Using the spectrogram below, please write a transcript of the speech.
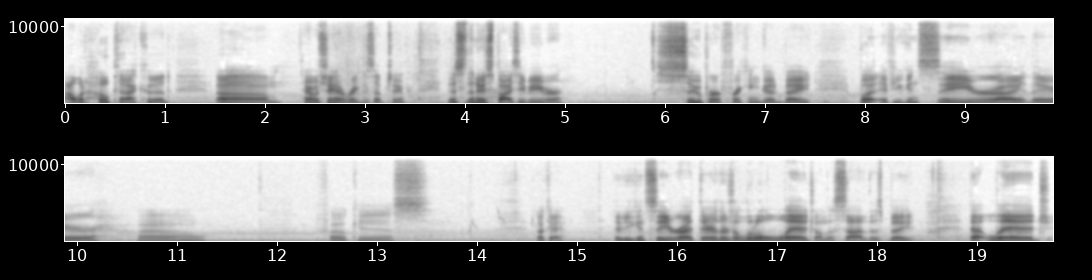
I would hope that I could. Um, here, I'm gonna show you how to rig this up too. This is the new spicy beaver. Super freaking good bait. But if you can see right there, oh, focus. Okay, if you can see right there, there's a little ledge on the side of this bait. That ledge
